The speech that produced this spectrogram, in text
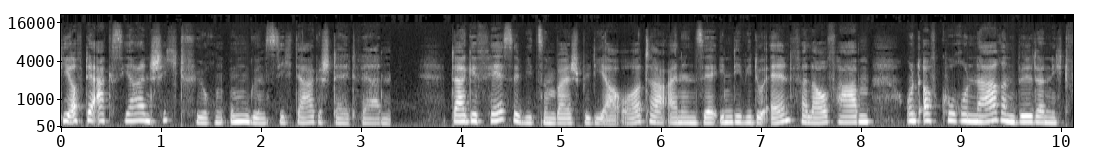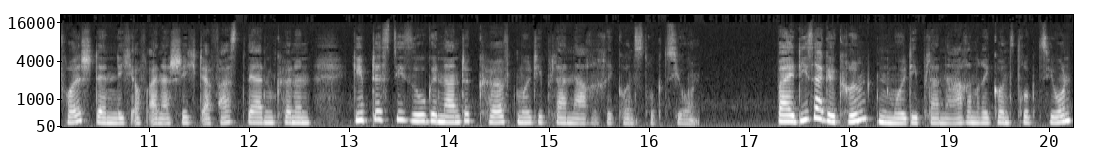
die auf der axialen Schichtführung ungünstig dargestellt werden da Gefäße wie zum Beispiel die Aorta einen sehr individuellen Verlauf haben und auf koronaren Bildern nicht vollständig auf einer Schicht erfasst werden können, gibt es die sogenannte Curved multiplanare Rekonstruktion. Bei dieser gekrümmten multiplanaren Rekonstruktion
